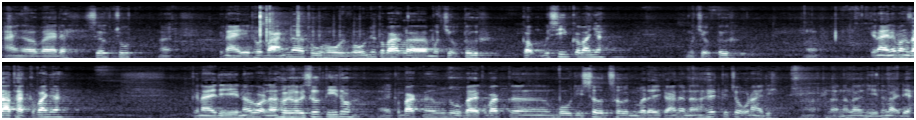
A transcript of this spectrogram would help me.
Ai ngờ về đây xước chút. Đấy. Cái này thì thôi bán à, thu hồi vốn cho các bác là một triệu tư cộng với ship các bác nhé. Một triệu tư. Đấy cái này nó bằng da thật các bác nhé cái này thì nó gọi là hơi hơi xước tí thôi. Đấy, các bác ví dụ về các bác ờ, bôi tí sơn sơn vào đây cái là nó hết cái chỗ này đi. Đó, là nó là nhìn nó lại đẹp.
